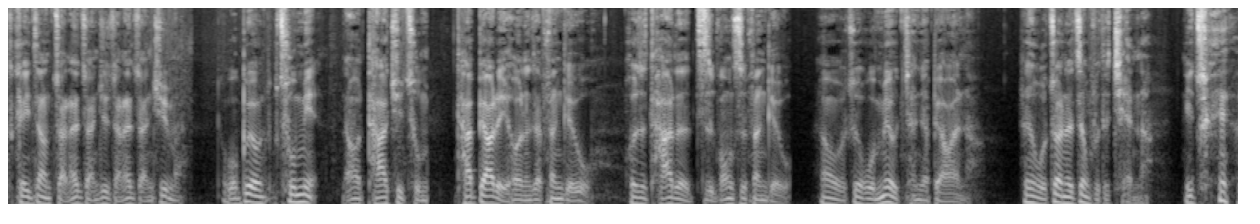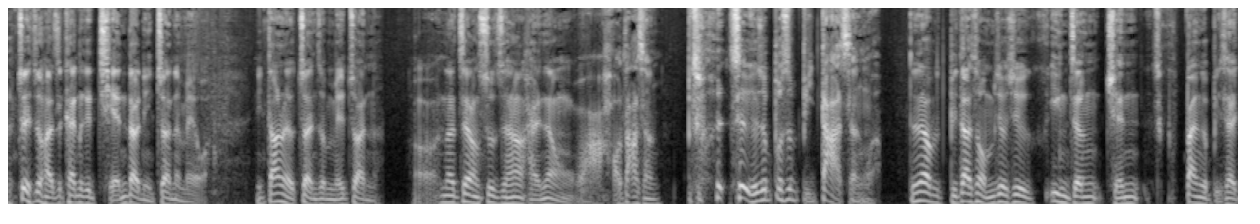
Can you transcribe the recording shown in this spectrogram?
可以这样转来转去，转来转去吗？我不用出面，然后他去出面。他标了以后呢，再分给我，或者他的子公司分给我。那我说我没有参加标案了，但是我赚了政府的钱呢。你最 最终还是看那个钱到底赚了没有啊？你当然有赚，怎么没赚呢？哦，那这样数字上还那种哇，好大声，这有时候不是比大声嘛？等到比大声，我们就去应征全半个比赛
